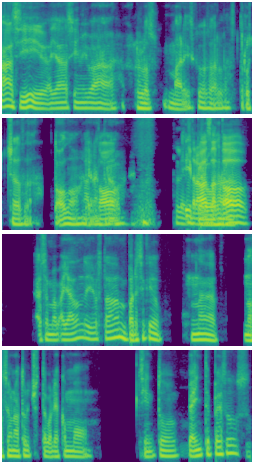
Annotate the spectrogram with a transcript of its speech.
Ah, sí, allá sí me iba a los mariscos, a las truchas, a todo. A ya todo. Le Sí, entrabas pero, a todo. O sea, allá donde yo estaba, me parece que una, no sé, una trucha te valía como 120 pesos.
